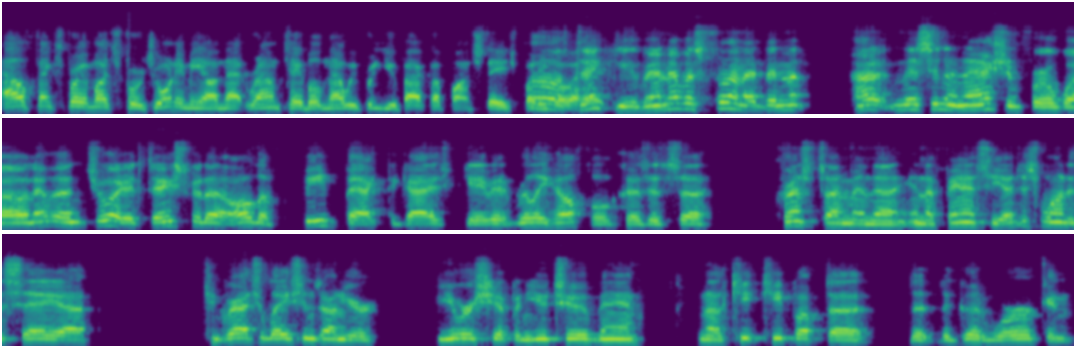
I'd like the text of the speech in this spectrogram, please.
Al, thanks very much for joining me on that roundtable. Now we bring you back up on stage, buddy. Oh, Go ahead. thank you, man. That was fun. I've been out missing in action for a while, and I've enjoyed it. Thanks for the, all the feedback the guys gave it. Really helpful because it's uh, crunch time in the in the fantasy. I just wanted to say uh, congratulations on your viewership and YouTube, man. You know, keep keep up the the, the good work, and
